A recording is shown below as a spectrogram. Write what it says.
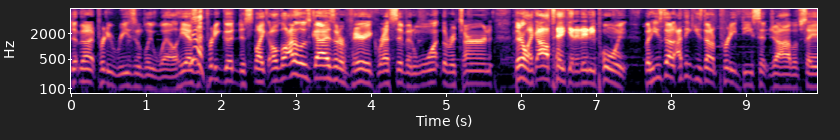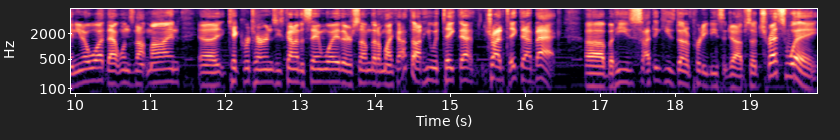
done it pretty reasonably well. He has Yeah. a pretty good, dis- like a lot of those guys that are very aggressive and want the return. They're like, I'll take it at any point. But he's done. I think he's done a pretty decent job of saying, you know what, that one's not mine. Uh, kick returns, he's kind of the same way. There's some that I'm like, I thought he would take that, try to take that back. Uh, but he's, I think he's done a pretty decent job. So Tress Way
